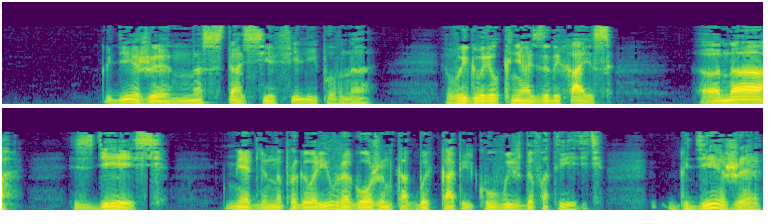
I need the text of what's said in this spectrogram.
— Где же Настасья Филипповна? — выговорил князь, задыхаясь. Она здесь, — медленно проговорил Рогожин, как бы капельку выждав ответить. — Где же?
